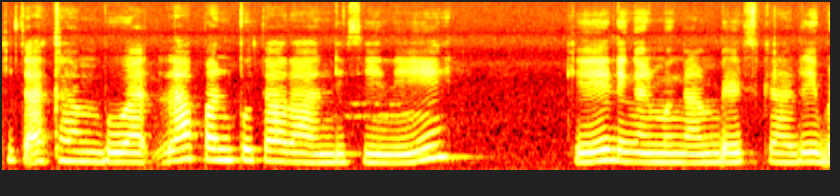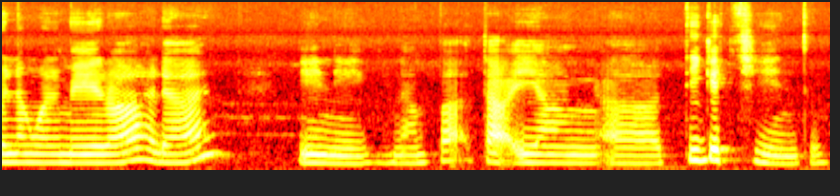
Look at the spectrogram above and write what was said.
kita akan buat 8 putaran di sini. Okey, dengan mengambil sekali benang warna merah dan ini. Nampak tak yang uh, tiga chain tu?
